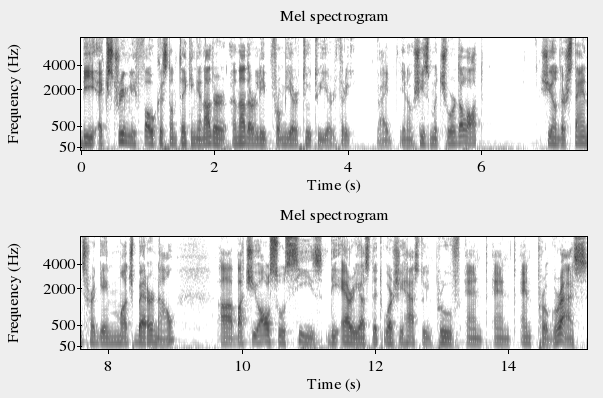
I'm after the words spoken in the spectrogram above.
be extremely focused on taking another another leap from year two to year three, right? You know she's matured a lot she understands her game much better now, uh, but she also sees the areas that where she has to improve and and and progress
